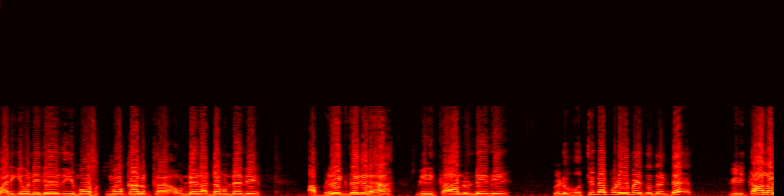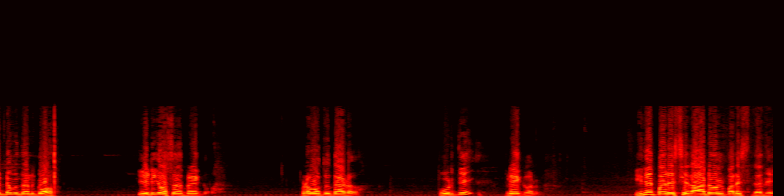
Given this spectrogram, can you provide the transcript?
వారికి ఇవన్నీ తెలియదు ఈ మోస మోకాలు ఉండేది అడ్డం ఉండేది. ఆ బ్రేక్ దగ్గర వీని కాలు ఉండేది. వీడు వచ్చినప్పుడు ఏమవుతుందంటే వీని కాలు అడ్డం ఉంది అనుకో వీటికి వస్తుంది బ్రేక్. ఇప్పుడు ఒత్తుతాడు. పూర్తి బ్రేక్ ఇది పరిస్థితి ఆటోల పరిస్థితి అది.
